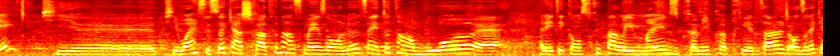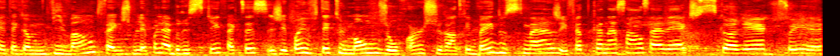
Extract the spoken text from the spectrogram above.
OK. Puis, euh, puis ouais, c'est ça, quand je suis rentrée dans cette maison-là, elle est toute en bois. euh, elle a été construite par les mains du premier propriétaire. On dirait qu'elle était comme vivante, fait que je voulais pas la brusquer. Fait que, tu sais, j'ai pas invité tout le monde. Jour 1, je suis rentrée bien doucement. J'ai fait connaissance avec, je suis correcte, tu sais. euh,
